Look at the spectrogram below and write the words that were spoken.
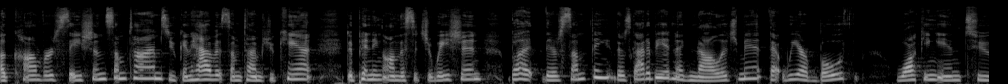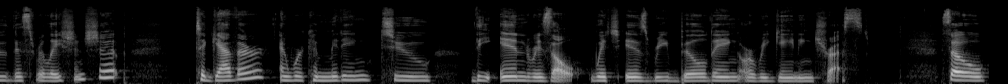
a conversation sometimes. You can have it, sometimes you can't, depending on the situation. But there's something, there's got to be an acknowledgement that we are both walking into this relationship together and we're committing to the end result, which is rebuilding or regaining trust. So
